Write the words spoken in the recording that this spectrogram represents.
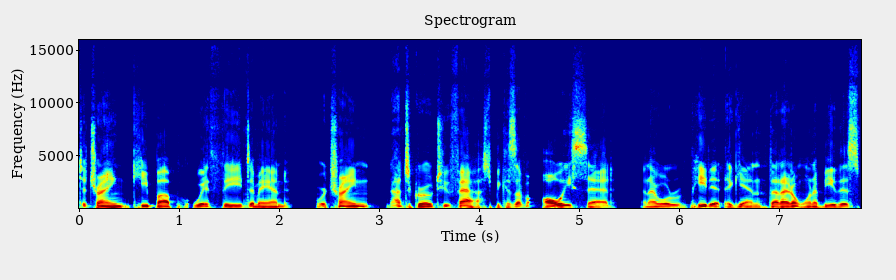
to try and keep up with the demand. We're trying not to grow too fast because I've always said, and I will repeat it again, that I don't want to be this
